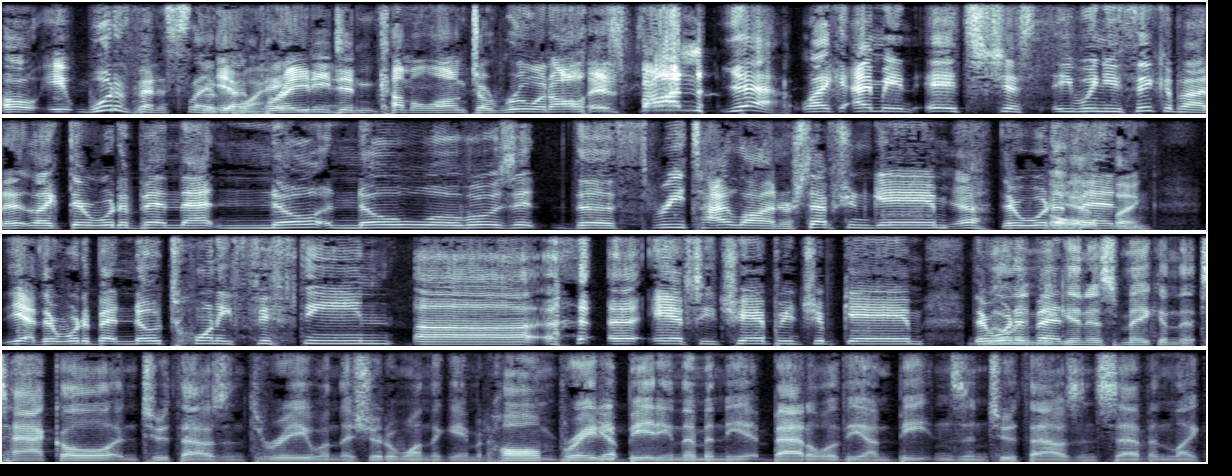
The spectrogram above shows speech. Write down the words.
Oh, it would have been a slam If dunk. Brady didn't come along to ruin all his fun. Yeah, like I mean, it's just when you think about it, like there would have been that no, no, what was it? The three Ty Law interception game. Yeah, there would the have been. thing. Yeah, there would have been no 2015 uh, uh, AFC Championship game. There would Willie have been. McGinnis making the tackle in 2003 when they should have won the game at home. Brady Yep. beating them in the Battle of the Unbeatens in 2007. Like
